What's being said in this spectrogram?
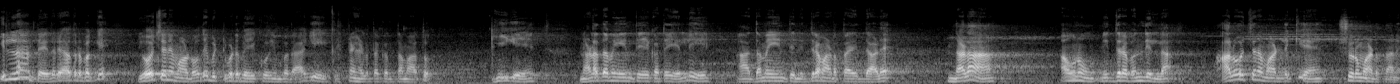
ಇಲ್ಲ ಅಂತ ಇದ್ದರೆ ಅದರ ಬಗ್ಗೆ ಯೋಚನೆ ಮಾಡೋದೇ ಬಿಟ್ಟುಬಿಡಬೇಕು ಎಂಬುದಾಗಿ ಕೃಷ್ಣ ಹೇಳ್ತಕ್ಕಂಥ ಮಾತು. ಹೀಗೆ ನಳ ದಮಯಂತಿಯ ಕಥೆಯಲ್ಲಿ ಆ ದಮಯಂತಿ ನಿದ್ರೆ ಮಾಡ್ತಾ ಇದ್ದಾಳೆ. ನಳ ಅವನು ನಿದ್ರೆ ಬಂದಿಲ್ಲ. ಆಲೋಚನೆ ಮಾಡಲಿಕ್ಕೆ ಶುರು ಮಾಡ್ತಾನೆ.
